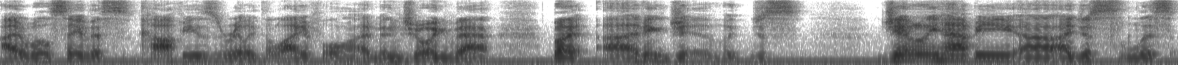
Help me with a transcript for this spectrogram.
I will say this coffee is really delightful. I'm enjoying that, but uh, I think ge- just generally happy. Uh, I just list.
